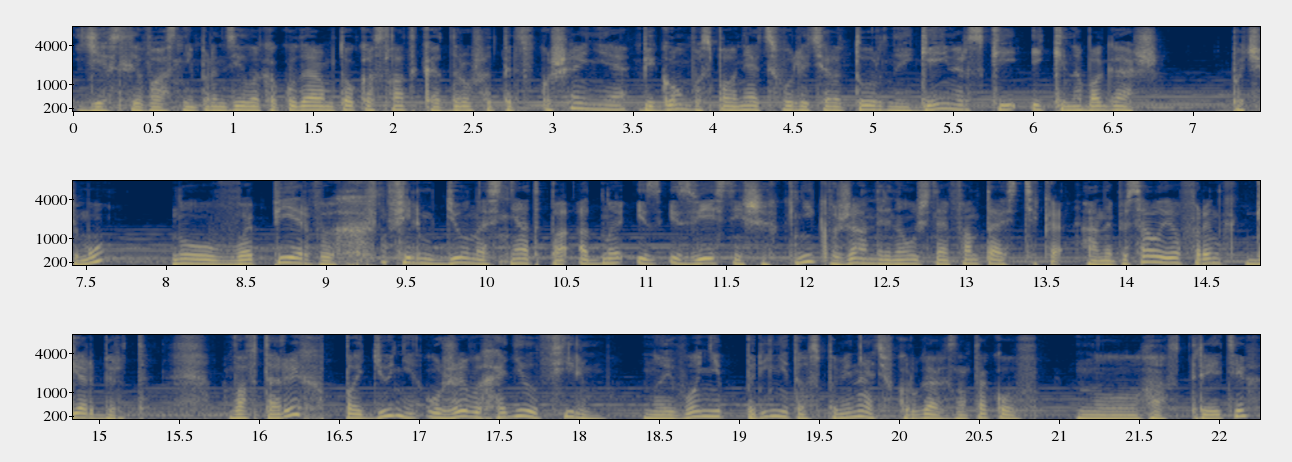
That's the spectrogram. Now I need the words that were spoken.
Если вас не пронзило как ударом тока сладкая дрожь от предвкушения, бегом восполнять свой литературный, геймерский и кинобагаж. Почему? Ну, во-первых, фильм «Дюна» снят по одной из известнейших книг в жанре научная фантастика, а написал ее Фрэнк Герберт. Во-вторых, по «Дюне» уже выходил фильм, но его не принято вспоминать в кругах знатоков. Ну, а в-третьих,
